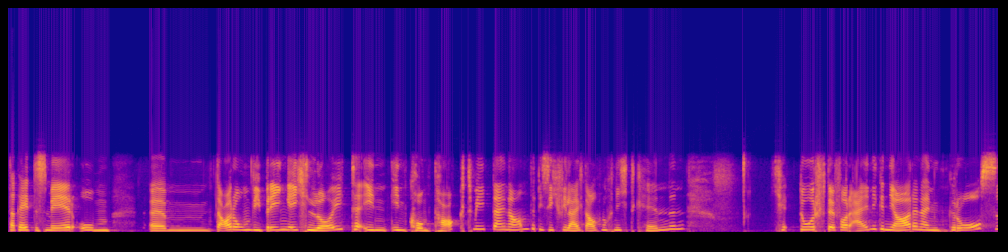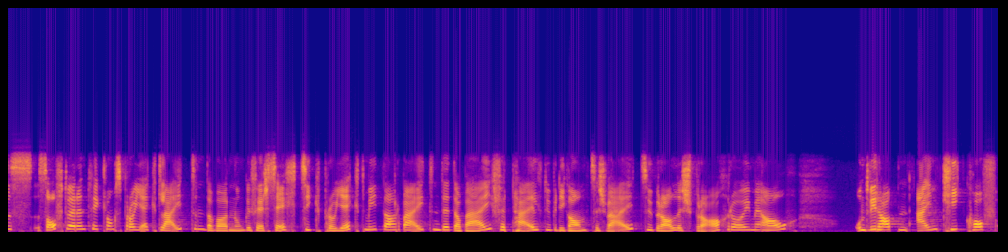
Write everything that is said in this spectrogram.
da geht es mehr um ähm, darum, wie bringe ich Leute in, in Kontakt miteinander, die sich vielleicht auch noch nicht kennen. Ich durfte vor einigen Jahren ein großes Softwareentwicklungsprojekt leiten. Da waren ungefähr 60 Projektmitarbeitende dabei, verteilt über die ganze Schweiz, über alle Sprachräume auch. Und wir hatten ein Kickoff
